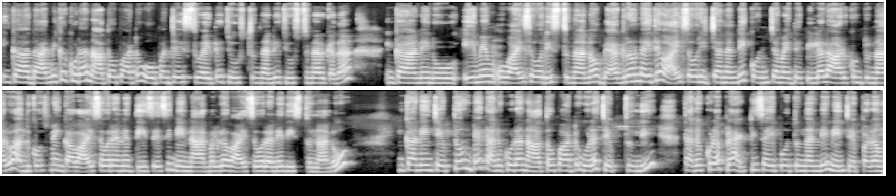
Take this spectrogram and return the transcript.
ఇంకా ధార్మిక కూడా నాతో పాటు ఓపెన్ చేస్తూ అయితే చూస్తుందండి చూస్తున్నారు కదా. ఇంకా నేను ఏమేం వాయిస్ ఓవర్ ఇస్తున్నానో బ్యాక్గ్రౌండ్ అయితే వాయిస్ ఓవర్ ఇచ్చానండి. కొంచెం అయితే పిల్లలు ఆడుకుంటున్నారు అందుకోసమే ఇంకా వాయిస్ ఓవర్ అనేది తీసేసి నేను నార్మల్గా వాయిస్ ఓవర్ అనేది ఇస్తున్నాను. ఇంకా నేను చెప్తూ ఉంటే తను కూడా నాతో పాటు కూడా చెప్తుంది. తనకు కూడా ప్రాక్టీస్ అయిపోతుందండి. నేను చెప్పడం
